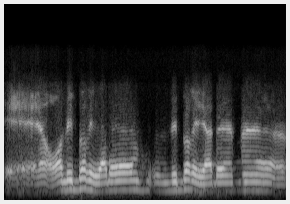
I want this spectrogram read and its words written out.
Eh, ja, vi började, vi började med,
